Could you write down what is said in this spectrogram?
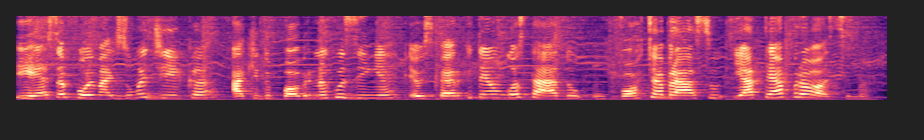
E essa foi mais uma dica aqui do Pobre na Cozinha. Eu espero que tenham gostado. Um forte abraço e até a próxima!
